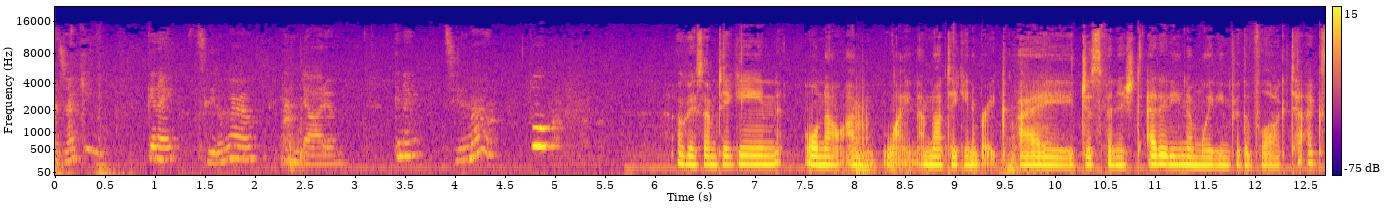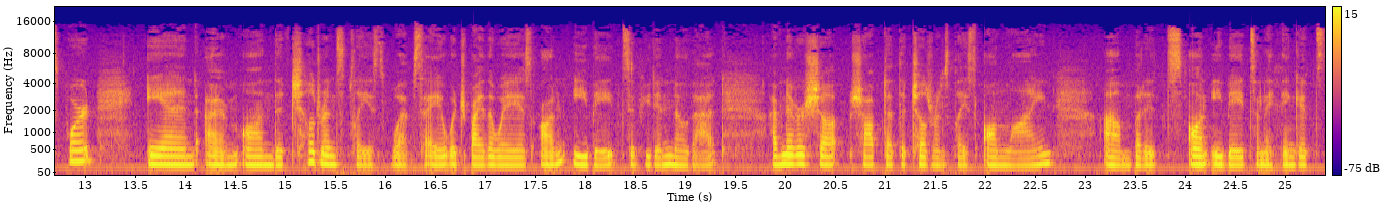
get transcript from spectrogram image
That's my cue. Good night. See you tomorrow. And daughter. Good night. See you tomorrow. Okay, so I'm taking, well no, I'm lying. I'm not taking a break. I just finished editing. I'm waiting for the vlog to export. And I'm on the Children's Place website, which by the way is on Ebates, if you didn't know that. I've never shop shopped at the Children's Place online. um, but it's on Ebates and I think it's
